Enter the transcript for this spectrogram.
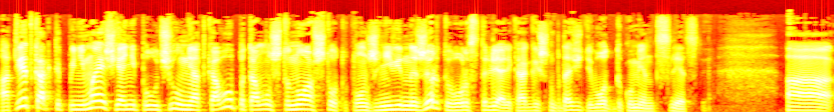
Ответ, как ты понимаешь, я не получил ни от кого, потому что, ну а что тут, он же невинный жертва, его расстреляли. Как говоришь, ну подождите, вот документы следствия. А,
